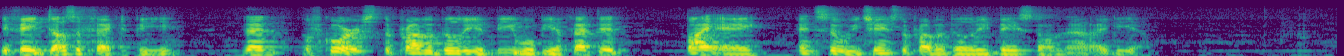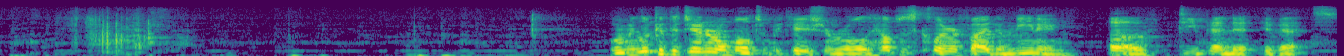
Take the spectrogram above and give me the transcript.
If A does affect B, then of course the probability of B will be affected by A, and so we change the probability based on that idea. When we look at the general multiplication rule, it helps us clarify the meaning of dependent events.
